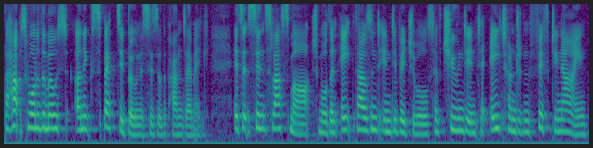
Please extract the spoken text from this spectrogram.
Perhaps one of the most unexpected bonuses of the pandemic is that since last March, more than 8,000 individuals have tuned into 859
